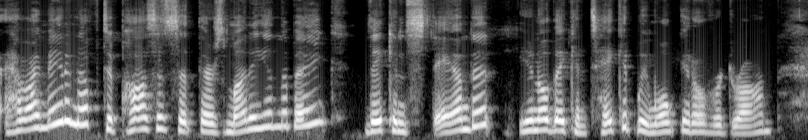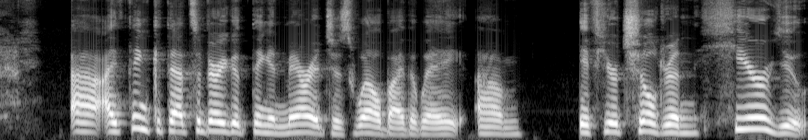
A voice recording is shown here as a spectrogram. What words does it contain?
have I made enough deposits that there's money in the bank? They can stand it. You know, they can take it. We won't get overdrawn. Uh, I think that's a very good thing in marriage as well, by the way. Um, if your children hear you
